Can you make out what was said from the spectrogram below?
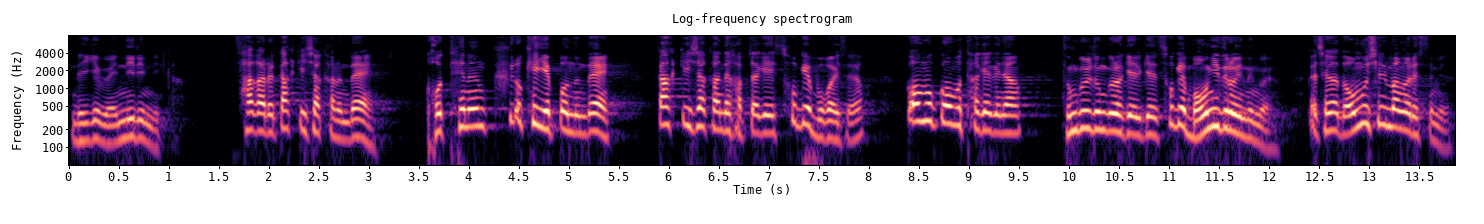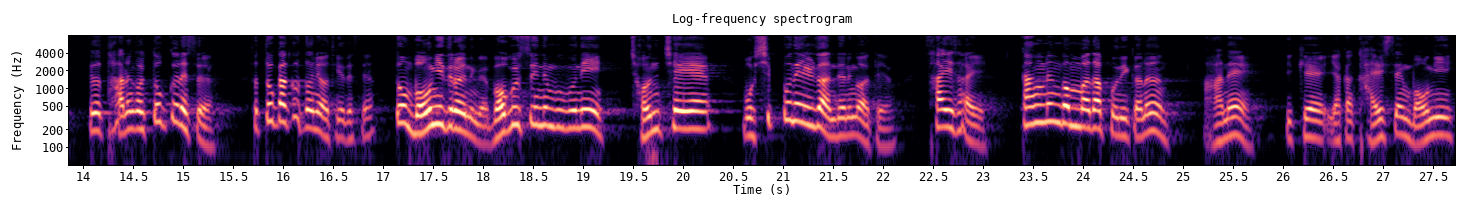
근데 이게 웬일입니까? 사과를 깎기 시작하는데 겉에는 그렇게 예뻤는데 깎기 시작하는데 갑자기 속에 뭐가 있어요? 거뭇거뭇하게 그냥 둥글둥글하게 이렇게 속에 멍이 들어있는 거예요. 그러니까 제가 너무 실망을 했습니다. 그래서 다른 걸 또 꺼냈어요. 그래서 또 깎았더니 어떻게 됐어요? 또 멍이 들어있는 거예요. 먹을 수 있는 부분이 전체의 뭐 10분의 1도 안 되는 것 같아요. 사이사이. 깎는 것마다 보니까는 안에 이렇게 약간 갈색 멍이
